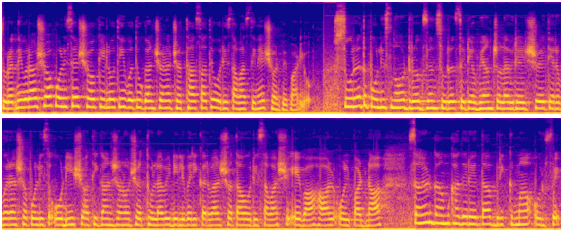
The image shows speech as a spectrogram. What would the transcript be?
સુરતની વરાછા પોલીસે છ કિલોથી વધુ ગાંજાના જથ્થા સાથે ઓરિસ્સાવાસીને ઝડપી પાડ્યો. સુરત પોલીસનો ડ્રગ્સ એન્ડ સુરત સિટી અભિયાન ચલાવી રહી છે. ત્યારે વરાછા પોલીસ ઓડિશાથી ગાંજાનો જથ્થો લાવી ડિલિવરી કરવા જતા ઓરિસ્સાવાસી એવા હાલ ઓલપાડના સણ ગામ ખાતે રહેતા બ્રિકમાં ઉર્ફે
